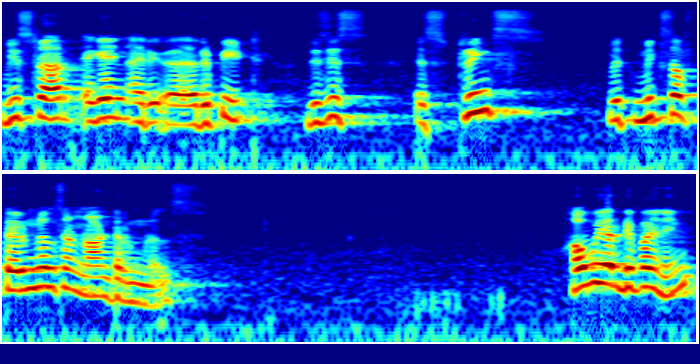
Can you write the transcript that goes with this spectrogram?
V star again I re, uh, repeat this is a strings with mix of terminals and non terminals. How we are defining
